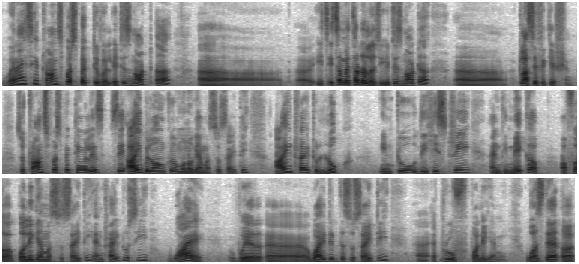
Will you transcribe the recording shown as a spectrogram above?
When I say transperspectival it is not a uh, uh, it is a methodology it is not a uh, classification. So, transperspectival is say I belong to a monogamous society I try to look into the history and the makeup of a polygamous society and try to see why where why did the society uh, approve polygamy. Was there a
